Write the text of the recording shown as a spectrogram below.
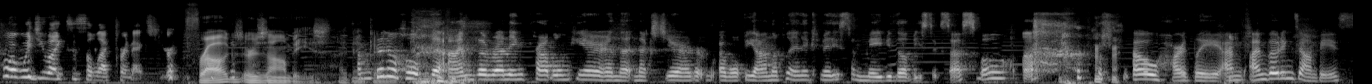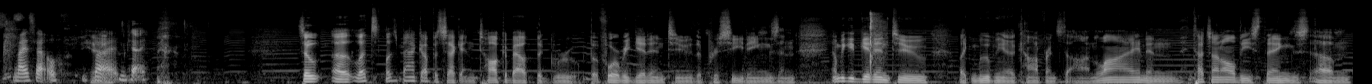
what would you like to select for next year? Frogs or zombies? I think. I'm are- gonna hope that I'm the running problem here, and that next year I won't be on the planning committee, so maybe they'll be successful. Oh, hardly. I'm I'm voting zombies myself, Yeah. but Okay. So uh, let's let's back up a second and talk about the group before we get into the proceedings, and and we could get into like moving a conference to online and touch on all these things. Um,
